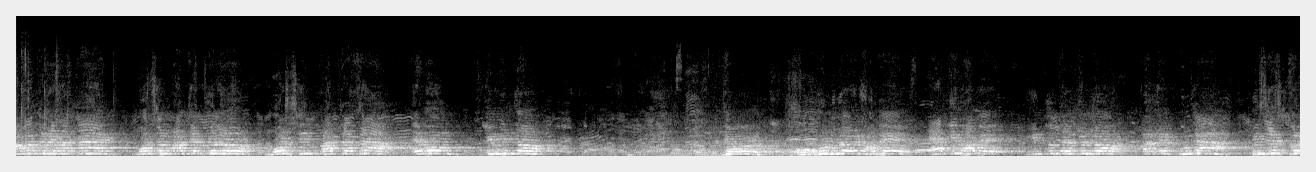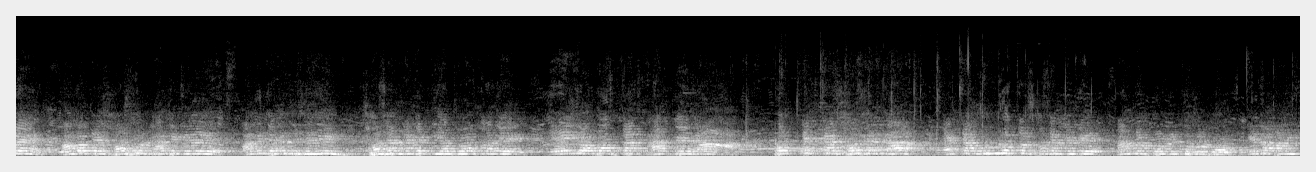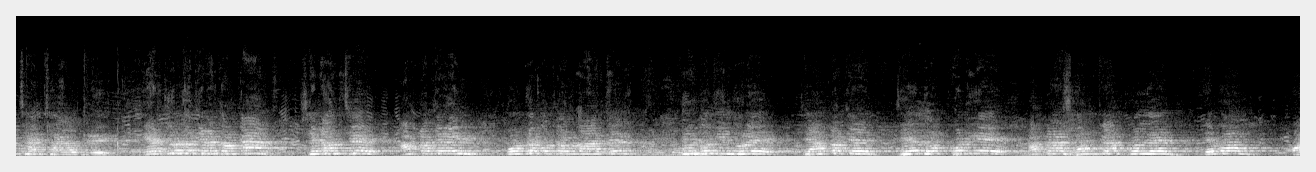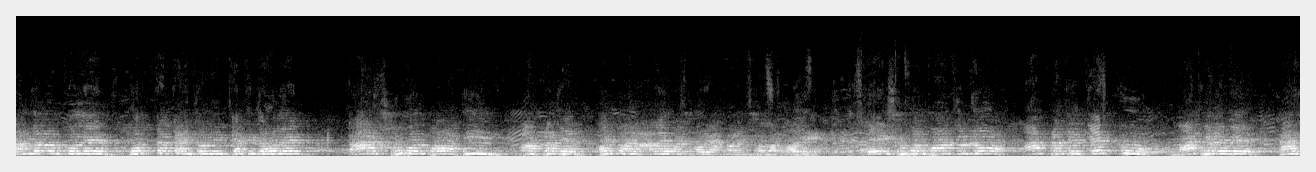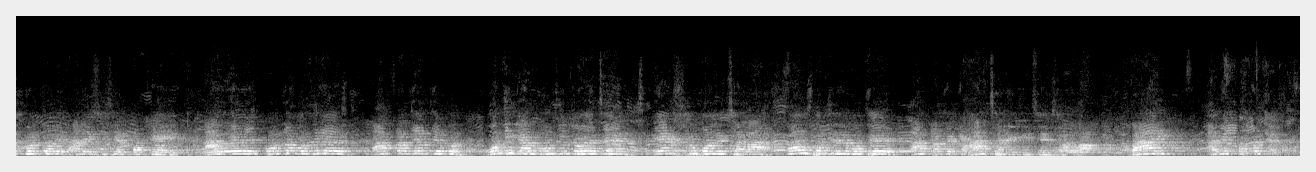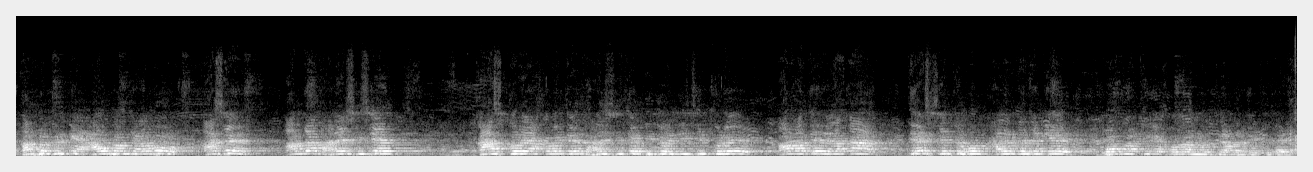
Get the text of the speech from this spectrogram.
আমাদের এলাকায় মুসলমানদের জন্য মসজিদ, মাদ্রাসা এবং বিভিন্ন উন্নয়ন হবে একইভাবে হিন্দুদের জন্য তাদের পূজা, বিশেষ করে আমাদের শ্বশুর ঘাটে গেলে এটা আমার ইচ্ছা এর জন্য যেটা দরকার, সেটা হচ্ছে আপনাদের এই পনেরো আছেন দীর্ঘদিন ধরে যে আপনাদের যে লক্ষ্য নিয়ে আপনারা সংগ্রাম করলেন এবং আন্দোলন করলেন, অত্যাচারিত নির্যাতিত হলেন, তার সুফল পাওয়ার দিন আপনাদের হয়তো আর আড়াই মাস পরে আপনারা ইনশাল্লাহ পাবে এই সুফল পাওয়ার জন্য আপনাদেরকে একটু মাঠে নেমে কাজ করতে হবে ধানের শীষের পক্ষে। আজকের এই পনেরো বছরে আপনাদের যে অধিকার বঞ্চিত হয়েছেন, এর সুফলের ছাড়া অল্প মধ্যে আপনাদেরকে হাত ছাড়িয়ে দিচ্ছে তাই আমি আপনাদেরকে আহ্বান জানাব, আসেন, আমরা ধানের শীষের কাজ করে আগামী ধানের শীষের বিজয় নিশ্চিত করে আমাদের এলাকার দেশ এবং খালেদা থেকে বগুড়া থেকে প্রধানমন্ত্রী আমরা দেখতে চাই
